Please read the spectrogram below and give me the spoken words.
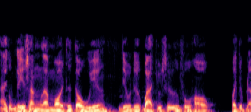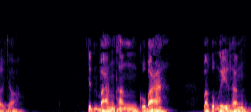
ai cũng nghĩ rằng là mọi thứ cầu nguyện đều được bà chúa xứ phù hộ và giúp đỡ cho. Chính bản thân của bà bà cũng nghĩ rằng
